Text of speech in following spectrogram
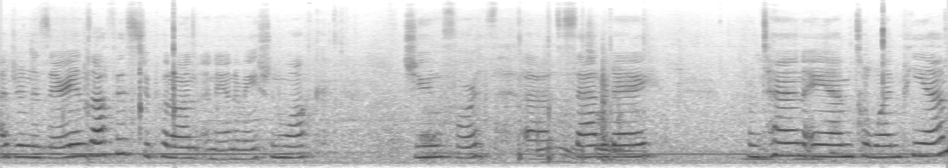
Adrin Nazarian's office to put on an animation walk June 4th. Uh, Saturday from 10 a.m. to 1 p.m.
